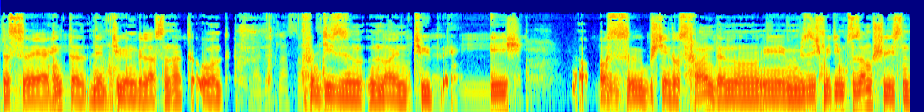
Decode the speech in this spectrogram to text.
das äh, er hinter den Türen gelassen hat und von diesem neuen Typ Ich aus, bestehend aus Freunden, äh, sich mit ihm zusammenschließen.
